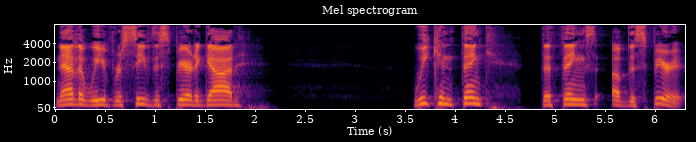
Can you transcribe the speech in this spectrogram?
now that we've received the Spirit of God, we can think the things of the Spirit.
